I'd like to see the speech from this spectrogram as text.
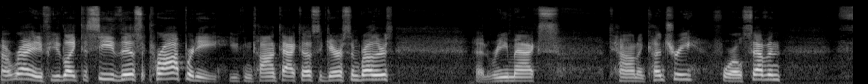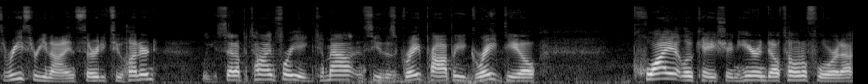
All right, if you'd like to see this property, you can contact us at Garrison Brothers at Remax Town and Country, 407 339 3200. We can set up a time for you. You can come out and see this great property, great deal, quiet location here in Deltona, Florida.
